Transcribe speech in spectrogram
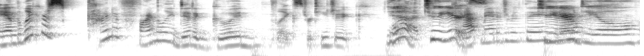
And the Lakers kind of finally did a good like strategic Yeah, two years. cap management thing. two you year know? deal.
